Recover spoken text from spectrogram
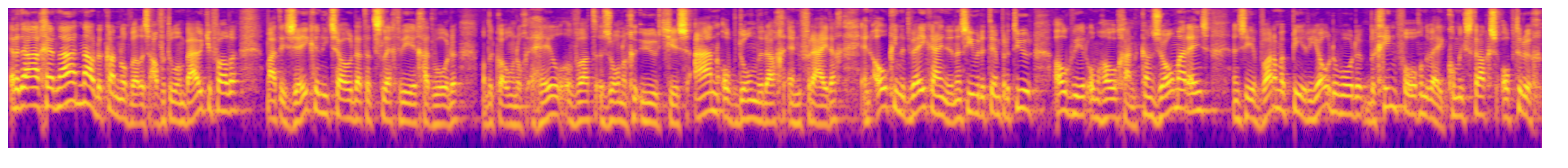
En de dagen nou, er kan nog wel eens af en toe een buitje vallen. Maar het is zeker niet zo dat het slecht weer gaat worden. Want er komen nog heel wat zonnige uurtjes aan op donderdag en vrijdag. En ook in het weekende, dan zien we de temperatuur ook weer omhoog gaan. Kan zomaar eens een zeer warme periode worden begin volgende week. Kom ik straks op terug.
